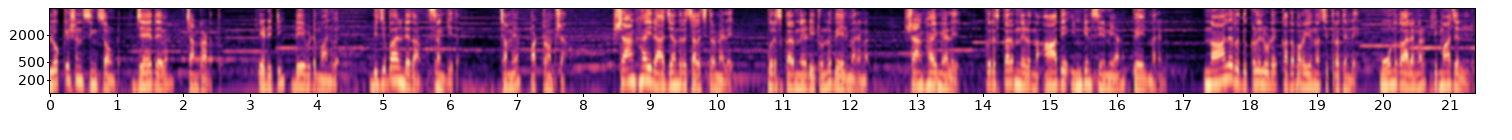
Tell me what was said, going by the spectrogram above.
Location sync sound Jayadevan Chankadath. Editing David Manuel. ബിജുപാലിന്റെതാണ് സംഗീതം. ചമയം പട്ടണം ഷാ. ഷാങ്ഹായ് രാജ്യാന്തര ചലച്ചിത്രമേളയിൽ പുരസ്കാരം നേടിയിട്ടുണ്ട് വേൽമരങ്ങൾ ഷാങ്ഹായ് മേളയിൽ പുരസ്കാരം നേടുന്ന ആദ്യ ഇന്ത്യൻ സിനിമയാണ് വേൽമരങ്ങൾ നാല് ഋതുക്കളിലൂടെ കഥ പറയുന്ന ചിത്രത്തിന്റെ മൂന്ന് കാലങ്ങൾ ഹിമാചലിലും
